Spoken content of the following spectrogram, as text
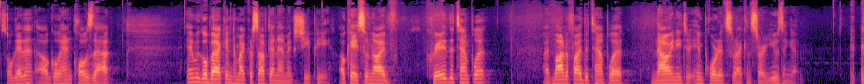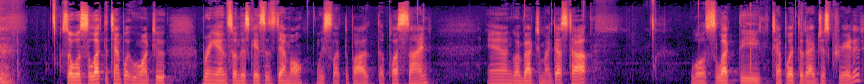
So I'll, get it, I'll go ahead and close that and we go back into Microsoft Dynamics GP. Okay, so now I've created the template, I've modified the template, now I need to import it so I can start using it. so we'll select the template we want to bring in, so in this case it's demo. We select the, the plus sign, and going back to my desktop, we'll select the template that I've just created,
